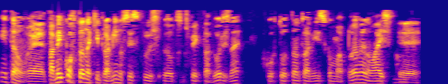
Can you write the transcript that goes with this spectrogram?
Então, é, tá meio cortando aqui para mim, não sei se para os outros espectadores, né? Cortou tanto a Anice como a Pamela, mas é,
